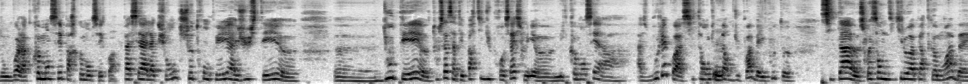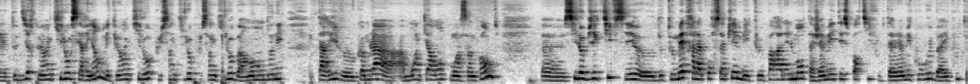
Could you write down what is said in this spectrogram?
Donc voilà, commencer par commencer, quoi. Passer à l'action, se tromper, ajuster. Euh, euh, douter, euh, tout ça, ça fait partie du process, mais, euh, mais commencer à, se bouger, quoi. Si tu as envie de mm. perdre du poids, bah écoute, si tu as 70 kilos à perdre comme moi, bah, te dire que 1 kilo c'est rien, mais que 1 kilo plus 1 kilo plus 1 kilo, bah, à un moment donné, tu arrives comme là à, moins 40, moins 50. si l'objectif c'est de te mettre à la course à pied, mais que parallèlement tu n'as jamais été sportif ou que tu n'as jamais couru, bah écoute,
